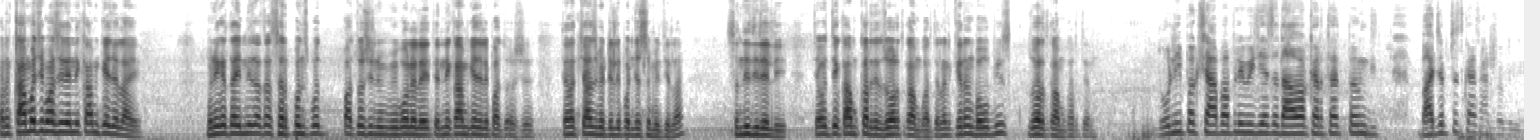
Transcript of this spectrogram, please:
कारण कामाची माणसं त्यांनी काम केलेलं आहे. मोनिकाताईंनी आता सरपंचपद पाच वर्ष बोललेलं आहे. त्यांनी काम केलेलं आहे पाच वर्ष. त्यांना चान्स भेटलेली पंचायत समितीला. संधी दिलेली तेव्हा ते काम करतील जोरात काम करतील. आणि किरण भाऊ बी जोरात काम करतील. दोन्ही पक्ष आपापल्या विजयाचा दावा करतात पण भाजपचंच काय सांगता तुम्ही?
